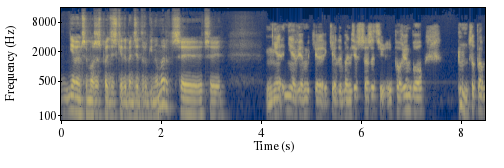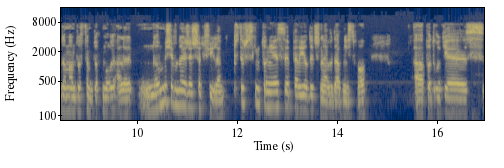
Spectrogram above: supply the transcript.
Nie wiem, czy możesz powiedzieć, kiedy będzie drugi numer, czy... czy... Nie, nie wiem, kiedy, będzie, szczerze ci powiem, bo co prawda mam dostęp do chmury, ale no, mi się wydaje, że jeszcze chwilę. Przede wszystkim to nie jest periodyczne wydawnictwo. A po drugie, z,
